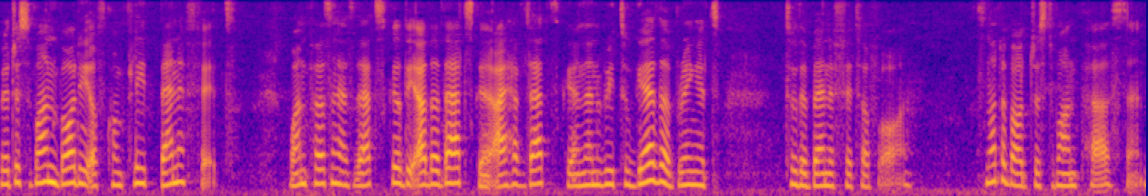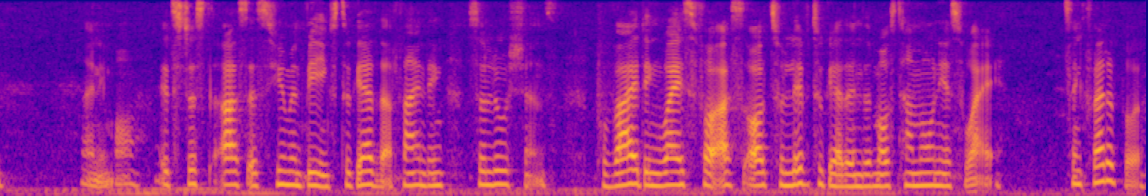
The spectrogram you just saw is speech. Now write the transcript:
We're just one body of complete benefit. One person has that skill, the other that skill, I have that skill, and then we together bring it to the benefit of all. It's not about just one person anymore. It's just us as human beings together finding solutions, providing ways for us all to live together in the most harmonious way. It's incredible.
